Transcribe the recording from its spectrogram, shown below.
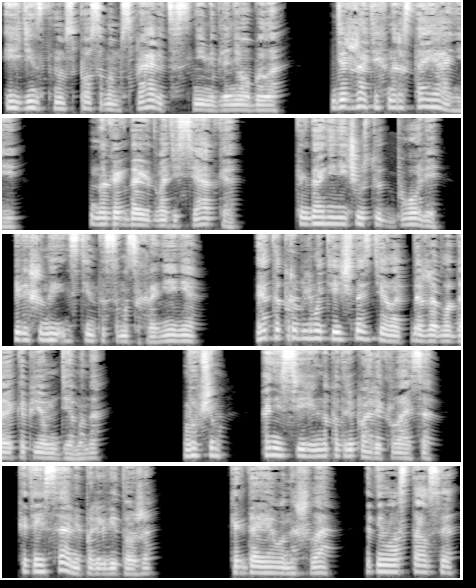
И единственным способом справиться с ними для него было держать их на расстоянии. Но когда их два десятка, когда они не чувствуют боли и лишены инстинкта самосохранения, это проблематично сделать, даже обладая копьем демона. В общем, они сильно потрепали Клайса, хотя и сами полегли тоже. Когда я его нашла, от него остался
